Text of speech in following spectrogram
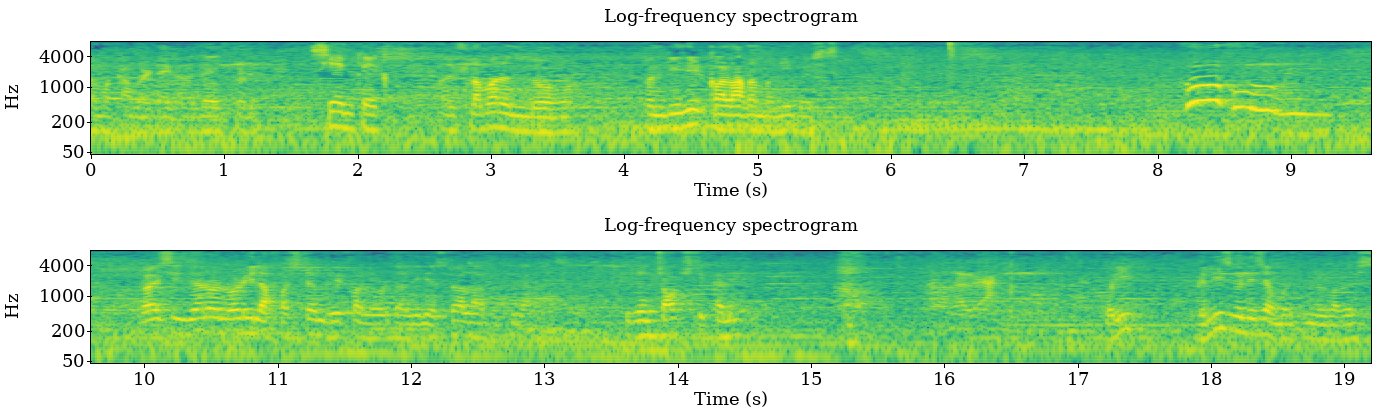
ತಮ್ಮಕ್ಕ ಬರ್ಡೇಗೆ ಅದೇ ಕೊಡಿ ಸೇಮ್ ಕೇಕ್ ಅಲ್ಲಿ ಫ್ಲವರ್ ಒಂದು ಒಂದು ಇದಿಟ್ಕೊಳ್ಳೋಣ ಬನ್ನಿ ಗೈಸ್ ಗೈಸ್ ಇದೇನೋ ನೋಡಿಲ್ಲ. ಫಸ್ಟ್ ಟೈಮ್ ರೀಫಂಡ್ ನೋಡ್ತಾ ಇದ್ದೀನಿ ಎಷ್ಟು ಅಲ್ಲ ಗೊತ್ತಿಲ್ಲ ಇದೊಂದು ಚಾಪ್ ಸ್ಟಿಕ್ ಅಲ್ಲಿ. ಬರೀ ಗಲೀಜ್ ಗಲೀಜಾಗಿ ಮಾಡ್ತೀನಿ ಗಾಯ್ಸ್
